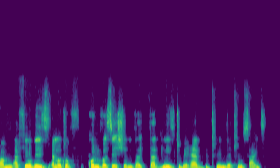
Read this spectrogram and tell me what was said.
um, I feel there's a lot of conversation that, that needs to be had between the two sides.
